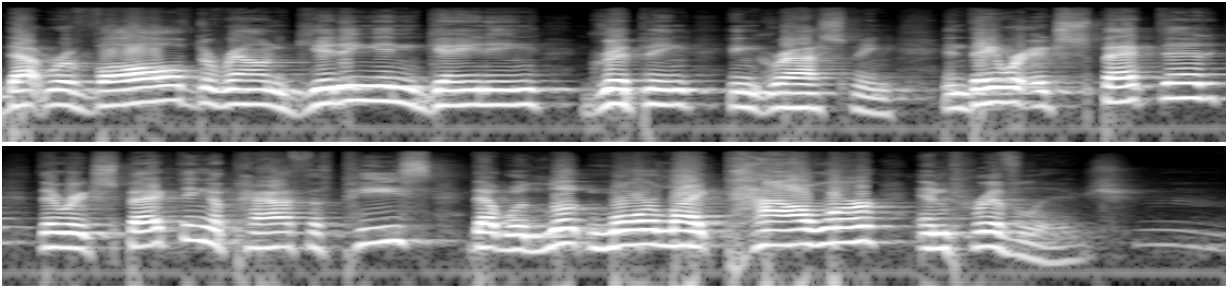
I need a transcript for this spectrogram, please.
that revolved around getting and gaining, gripping and grasping. And they were expected, they were expecting a path of peace that would look more like power and privilege. Hmm.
